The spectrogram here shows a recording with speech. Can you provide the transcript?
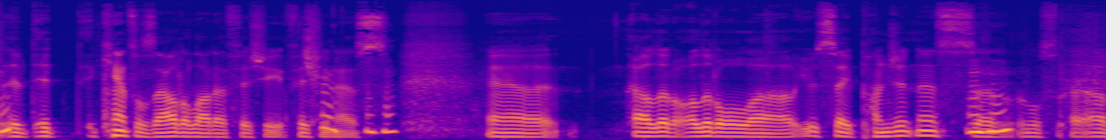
It, it it cancels out a lot of fishy fishiness. Mm-hmm. Uh, a little, a little. Uh, you would say pungentness. Mm-hmm. A little. Uh,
